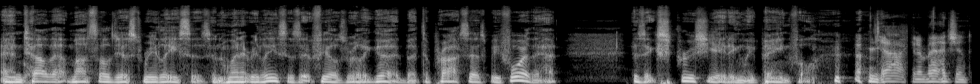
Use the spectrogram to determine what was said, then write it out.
until that muscle just releases. And when it releases, it feels really good. But the process before that is excruciatingly painful. yeah, I can imagine.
